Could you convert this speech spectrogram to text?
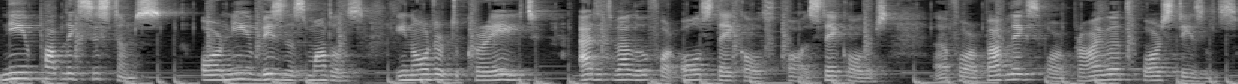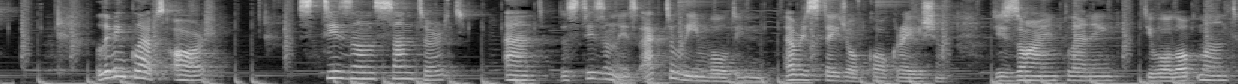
new public systems, or new business models in order to create added value for all stakeholders, uh, for publics, for private, for citizens. Living labs are citizen centered and the citizen is actively involved in every stage of co-creation design planning development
